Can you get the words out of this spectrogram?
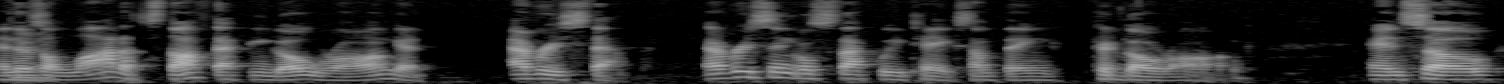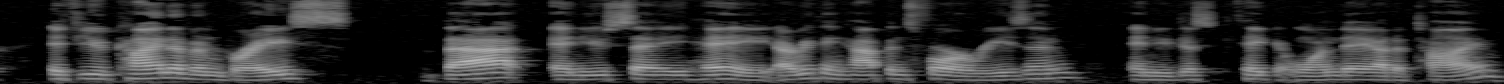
And there's a lot of stuff that can go wrong at every step. Every single step we take something could go wrong. And so if you kind of embrace that and you say hey everything happens for a reason and you just take it one day at a time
